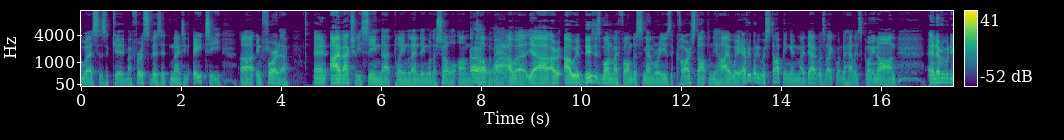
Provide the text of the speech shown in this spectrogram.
U.S. as a kid. My first visit, 1980, uh, in Florida, and I've actually seen that plane landing with a shuttle on the Oh, top of it. I wow. was, yeah, I, I would. This is one of my fondest memories. The car stopped on the highway. Everybody was stopping, and my dad was like, "What the hell is going on?" and everybody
